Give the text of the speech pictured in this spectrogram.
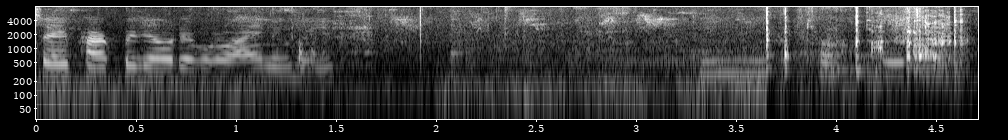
ใส่ผักไปเดียวได้บ่ร้อยหนึงเฮ้ยอืมชอบกิน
